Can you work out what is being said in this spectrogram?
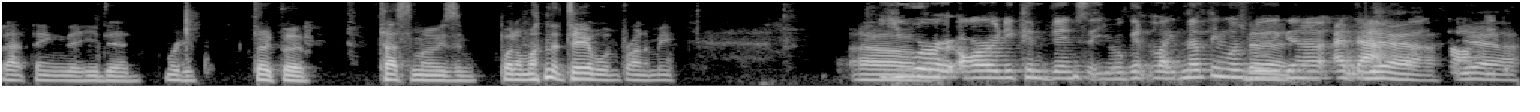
that thing that he did where he took the testimonies and put them on the table in front of me. Um, you were already convinced that you were gonna like nothing was really gonna at that yeah, point stop you. yeah.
